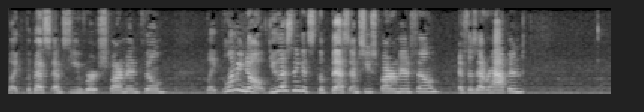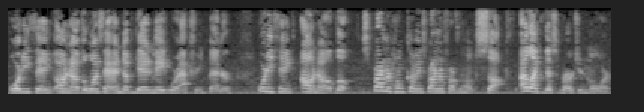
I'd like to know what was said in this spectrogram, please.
like the best MCU version Spider-Man film. Like, let me know. Do you guys think it's the best MCU Spider-Man film if this ever happened? Or do you think, oh no, the ones that end up getting made were actually better? Or do you think, oh no, the Spider-Man Homecoming, Spider-Man Far From Home sucked. I like this version more.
